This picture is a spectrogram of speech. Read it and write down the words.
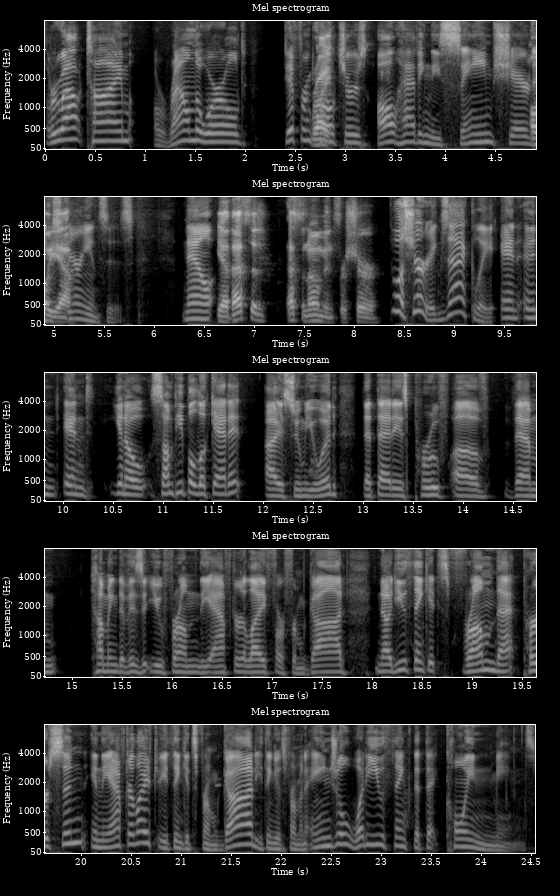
throughout time, around the world, different Right. cultures, all having these same shared Oh, yeah. experiences. Now, Yeah, that's a that's an omen for sure. well, sure, exactly. And and and you know, some people look at it, I assume you would, that that is proof of them coming to visit you from the afterlife or from God. Now, do you think it's from that person in the afterlife? Do you think it's from God? Do you think it's from an angel? What do you think that that coin means?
